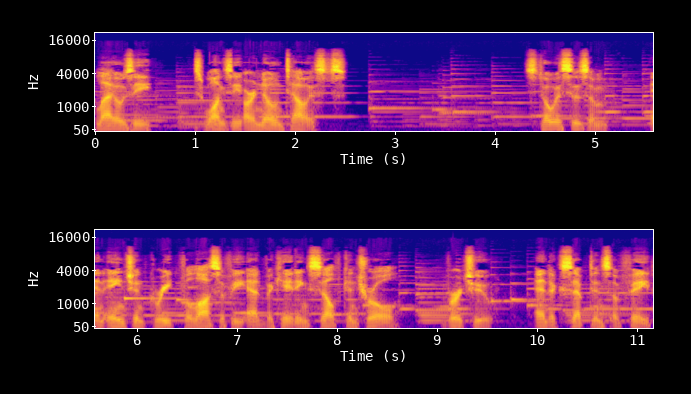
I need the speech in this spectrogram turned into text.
Laozi, Zhuangzi are known Taoists. Stoicism, an ancient Greek philosophy advocating self-control, virtue, and acceptance of fate,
